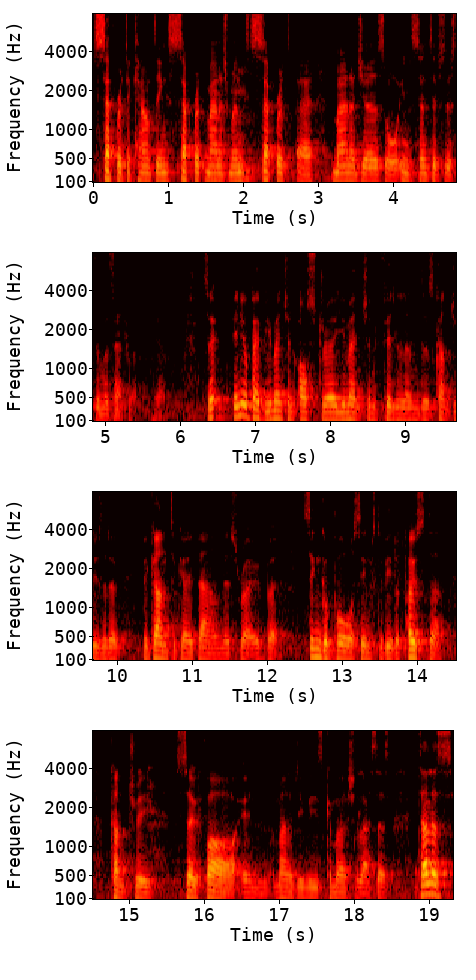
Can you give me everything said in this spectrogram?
separate accounting, separate management, separate uh, managers or incentive system, etc. Yeah. So in your paper, you mentioned Austria, you mentioned Finland as countries that have begun to go down this road, but Singapore seems to be the poster country so far in managing these commercial assets. Tell us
